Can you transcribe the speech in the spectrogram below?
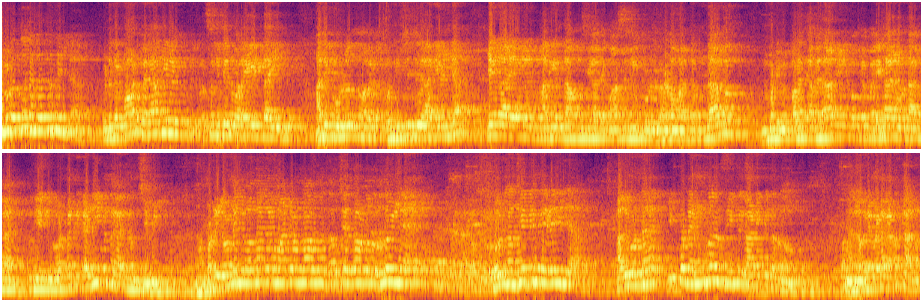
ഇവിടെ ഒന്നും നിലനിൽക്കുന്നില്ല ഇവിടെ ഒരുപാട് പരാതികൾ പ്രസംഗിച്ചത് പറയുകയുണ്ടായി. അതിൽ കൂടുതലൊന്നും അവർ പ്രതീക്ഷിച്ച കാര്യമില്ല. ഏതായാലും അധികം താമസിക്കാതെ മാസങ്ങൾക്കുള്ളിൽ ഭരണമാറ്റം ഉണ്ടാകും. നമ്മുടെ പറഞ്ഞ പരാതികൾക്കൊക്കെ പരിഹാരം ഉണ്ടാക്കാൻ പുതിയൊരു ഗവൺമെന്റ് കഴിയുമെന്ന കാര്യം സംശയമില്ല. നമ്മുടെ ഗവൺമെന്റ് വന്നാലും മാറ്റം ഉണ്ടാകുന്ന സംശയം? ഒന്നുമില്ല. ഒരു സംശയത്തിന് ഇടയില്ല അതുകൊണ്ട് ഇപ്പോൾ എൺപത് സീറ്റ് കാണിക്കുന്നുണ്ട് നമുക്ക് മനോരമയുടെ കണക്കാണ്.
